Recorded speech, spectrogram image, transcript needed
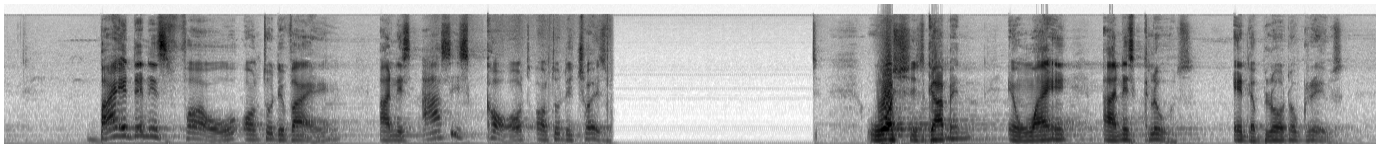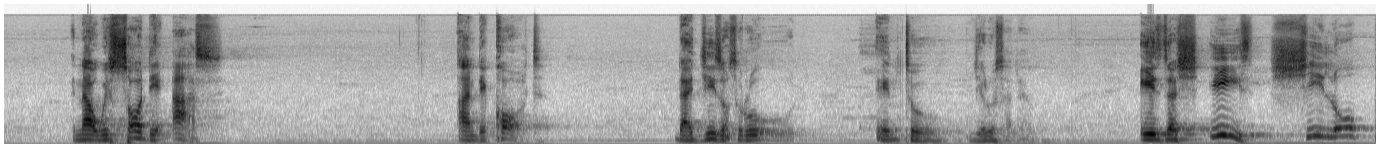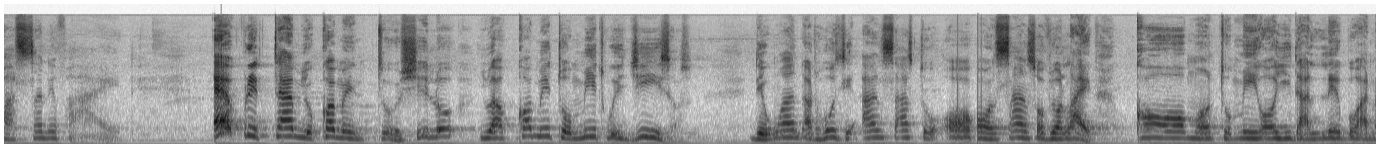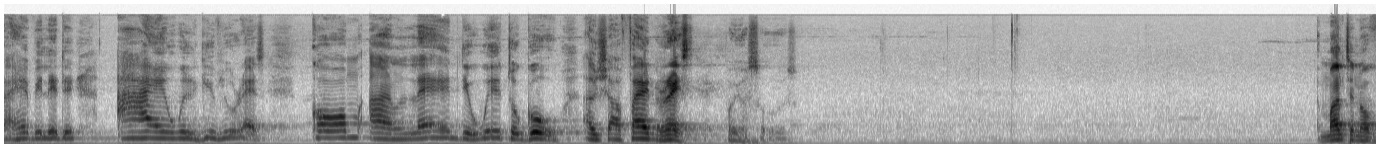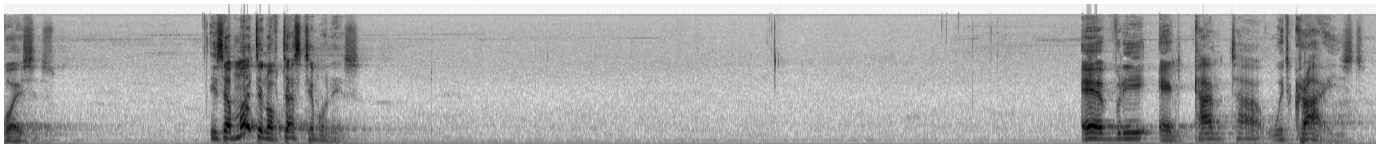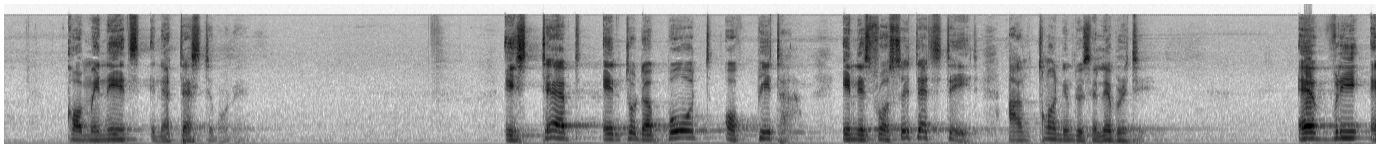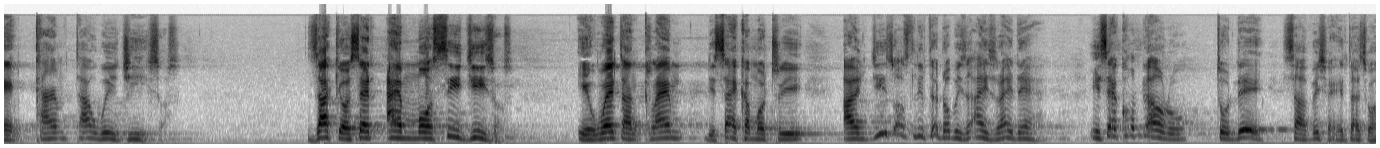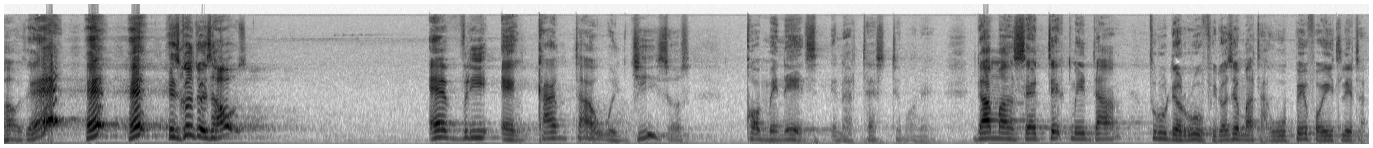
Binding his foal unto the vine, and his ass is caught unto the choice wash his garment in wine and his clothes in the blood of grapes. Now we saw the ass and the colt that Jesus rode into Jerusalem. Is the is Shiloh personified? Every time you come into Shiloh, you are coming to meet with Jesus, the one that holds the answers to all concerns of your life. Come unto me, all ye that labor and are heavy laden, I will give you rest. Come and learn the way to go, and you shall find rest for your souls. A mountain of voices. It's a mountain of testimonies. Every encounter with Christ culminates in a testimony. He stepped into the boat of Peter in his frustrated state and turned him to celebrity. Every encounter with Jesus. Zacchaeus said, I must see Jesus. He went and climbed the sycamore tree, and Jesus lifted up his eyes right there. He said, Come down, oh. Today salvation enters your house. Eh? Eh? Eh? He's going to his house. Every encounter with Jesus culminates in a testimony. That man said, Take me down through the roof. It doesn't matter. We'll pay for it later.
